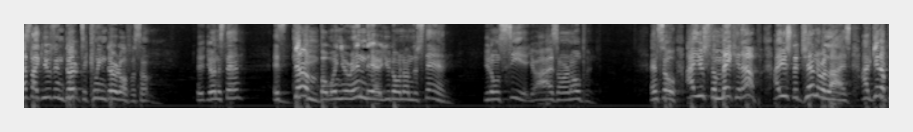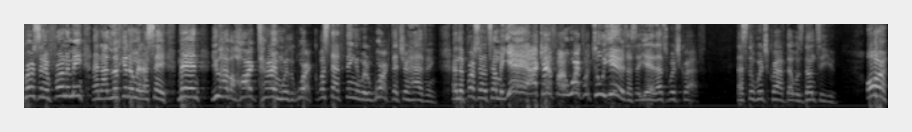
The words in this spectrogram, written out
That's like using dirt to clean dirt off of something. You understand? It's dumb, but when you're in there, you don't understand. You don't see it. Your eyes aren't open. And so I used to make it up. I used to generalize. I'd get a person in front of me and I look at them and I say, Man, you have a hard time with work. What's that thing with work that you're having? And the person will tell me, Yeah, I can't find work for two years. I say, Yeah, that's witchcraft. That's the witchcraft that was done to you. Or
